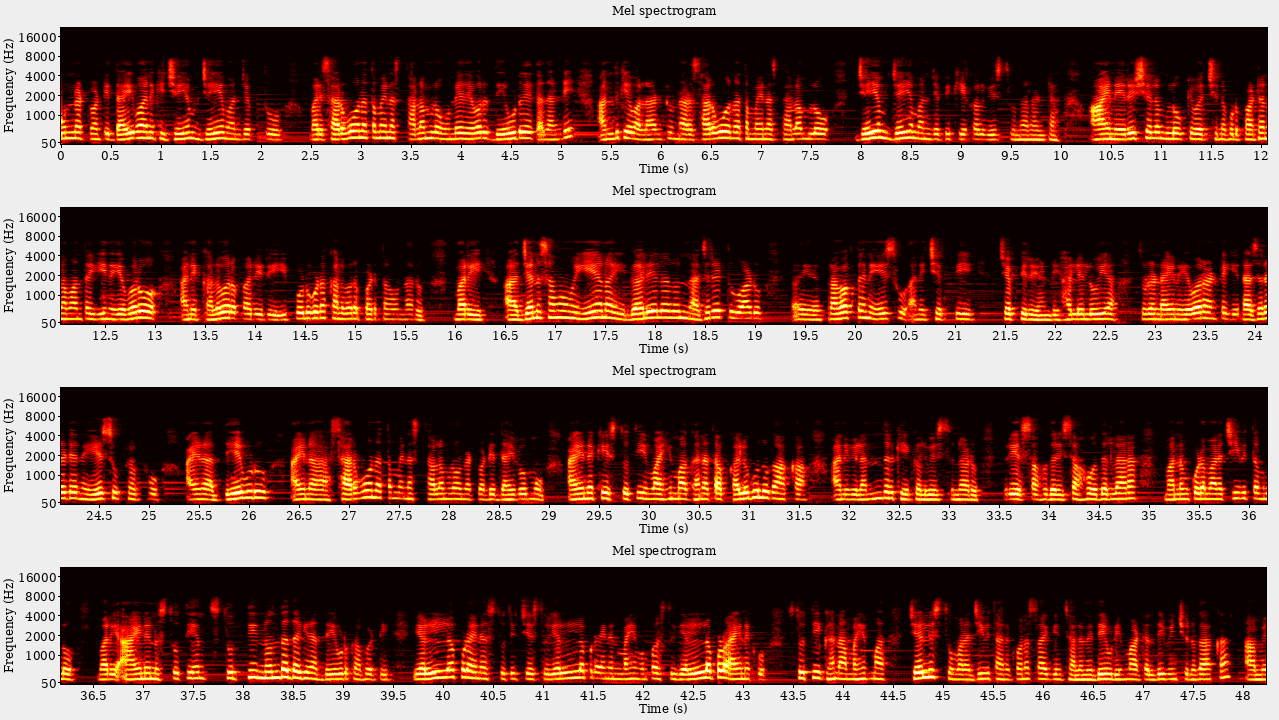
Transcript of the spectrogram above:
ఉన్నటువంటి దైవానికి జయం జయం అని చెప్తూ మరి సర్వోన్నతమైన స్థలంలో ఉండేది ఎవరు? దేవుడే కదండి. అందుకే వాళ్ళు అంటున్నారు సర్వోన్నతమైన స్థలంలో జయం జయం అని చెప్పి కేకలు వేస్తున్నారంట. ఆయన ఎరుశలంలోకి వచ్చినప్పుడు పట్టణం అంతా ఈయన ఎవరో అని కలవరపరిరి ఇప్పుడు కూడా కలవరపడతా ఉన్నారు. మరి ఆ జనసమూహం ఈయన ఈ గలీలలో నజరెత్తు వాడు ఆ, ప్రవక్త అయిన యేసు అని చెప్పి చెప్పిరి అండి హల్లెలూయ. చూడండి ఆయన ఎవరంటే ఈ నజరెడైన యేసు ప్రభు. ఆయన దేవుడు ఆయన సర్వోన్నతమైన స్థలంలో ఉన్నటువంటి దైవము. ఆయనకే స్థుతి మహిమ ఘనత కలుగును గాక అని వీళ్ళందరికీ కలివేస్తున్నాడు ప్రియ సహోదరి సహోదరులారా మనం కూడా మన జీవితంలో మరి ఆయనను స్థుతి స్థుతి నొందదగిన దేవుడు కాబట్టి ఎల్లప్పుడూ ఆయన స్థుతి చేస్తూ ఎల్లప్పుడూ ఆయనను మహిమపరుస్తూ ఎల్లప్పుడూ ఆయనకు స్థుతి ఘన మహిమ చెల్లిస్తూ మన జీవితాన్ని కొనసాగించాలని దేవుడి మాటలు దీవించును గాక. ఆమె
